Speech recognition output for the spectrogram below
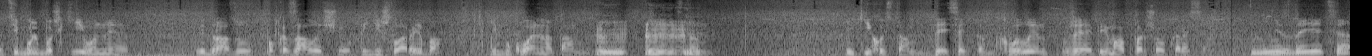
оці бульбашки вони відразу показали, що підійшла риба, і буквально там там якихось там 10 там, хвилин вже я піймав першого карася. Мені здається,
